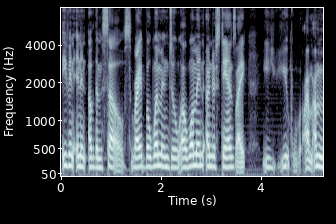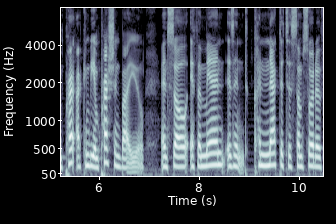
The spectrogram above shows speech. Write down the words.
even in and of themselves, right? But women do. A woman understands like you, you I'm, I'm impre- I can be impressioned by you, and so if a man isn't connected to some sort of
